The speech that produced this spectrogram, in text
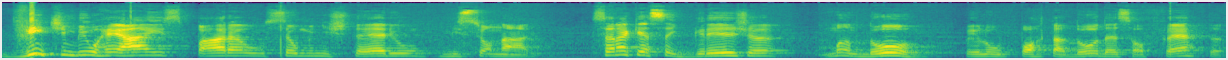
20 mil reais para o seu ministério missionário. Será que essa igreja mandou pelo portador dessa oferta,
